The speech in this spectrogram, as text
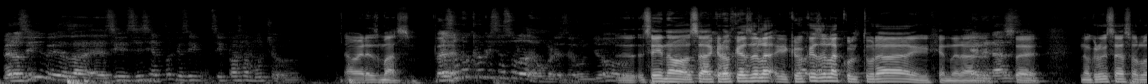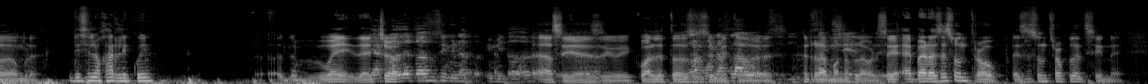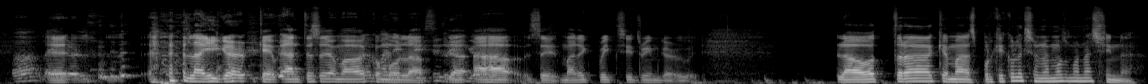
Pero sí, güey, o sea, eh, sí, sí es cierto que sí, sí pasa mucho. güey. A ver, es más. Pero eso no creo que sea solo de hombres, según yo. Eh, Sí, no, o sea, creo que es de la, creo que es de la cultura en general. General, sí. sí. No creo que sea solo de hombres. Díselo Harley Quinn. Güey, de ¿Y a hecho. cuál de todas sus imita- imitadoras? Así es, güey. ¿Cuál de todos sus Ramona imitadores? Flowers, es Ramona Flowers. Sí, güey. eh, pero ese es un trope. Ese es un trope del cine. Ah, la Eh, girl. la e-girl, que antes se llamaba La como Manic la. Pixie Dream ya- Girl. ajá, sí, Manic Pixie Dream Girl, güey. La otra, ¿qué más? ¿Por qué coleccionamos monas china?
